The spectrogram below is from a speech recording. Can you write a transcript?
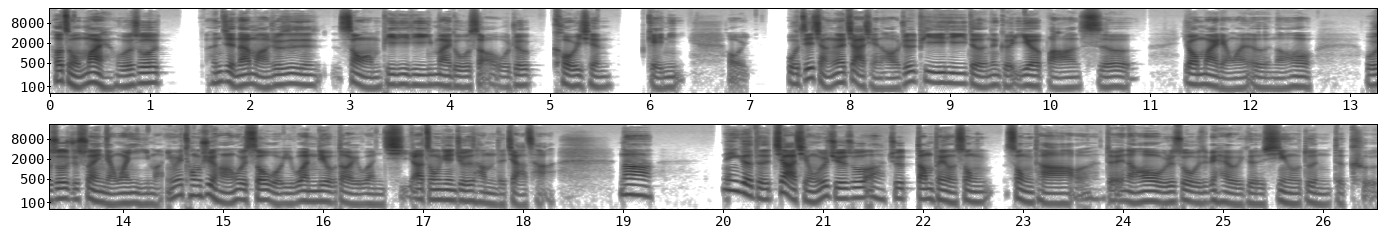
他说：“怎么卖？”我就说：“很简单嘛，就是上网 PTT 卖多少，我就扣一千给你。”哦，我直接讲那个价钱哈，就是 PTT 的那个一二八十二要卖两万二，然后我说就算你两万一嘛，因为通讯行会收我一万六到一万七，那中间就是他们的价差。那那个的价钱，我就觉得说啊，就当朋友送送他好了，对。然后我就说我这边还有一个信牛顿的壳，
